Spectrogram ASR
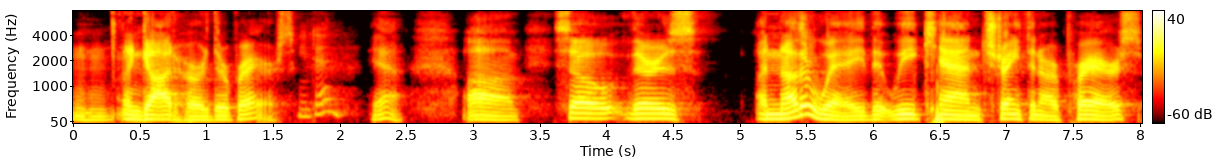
And God heard their prayers. He did. Yeah. Um, so there's another way that we can strengthen our prayers,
